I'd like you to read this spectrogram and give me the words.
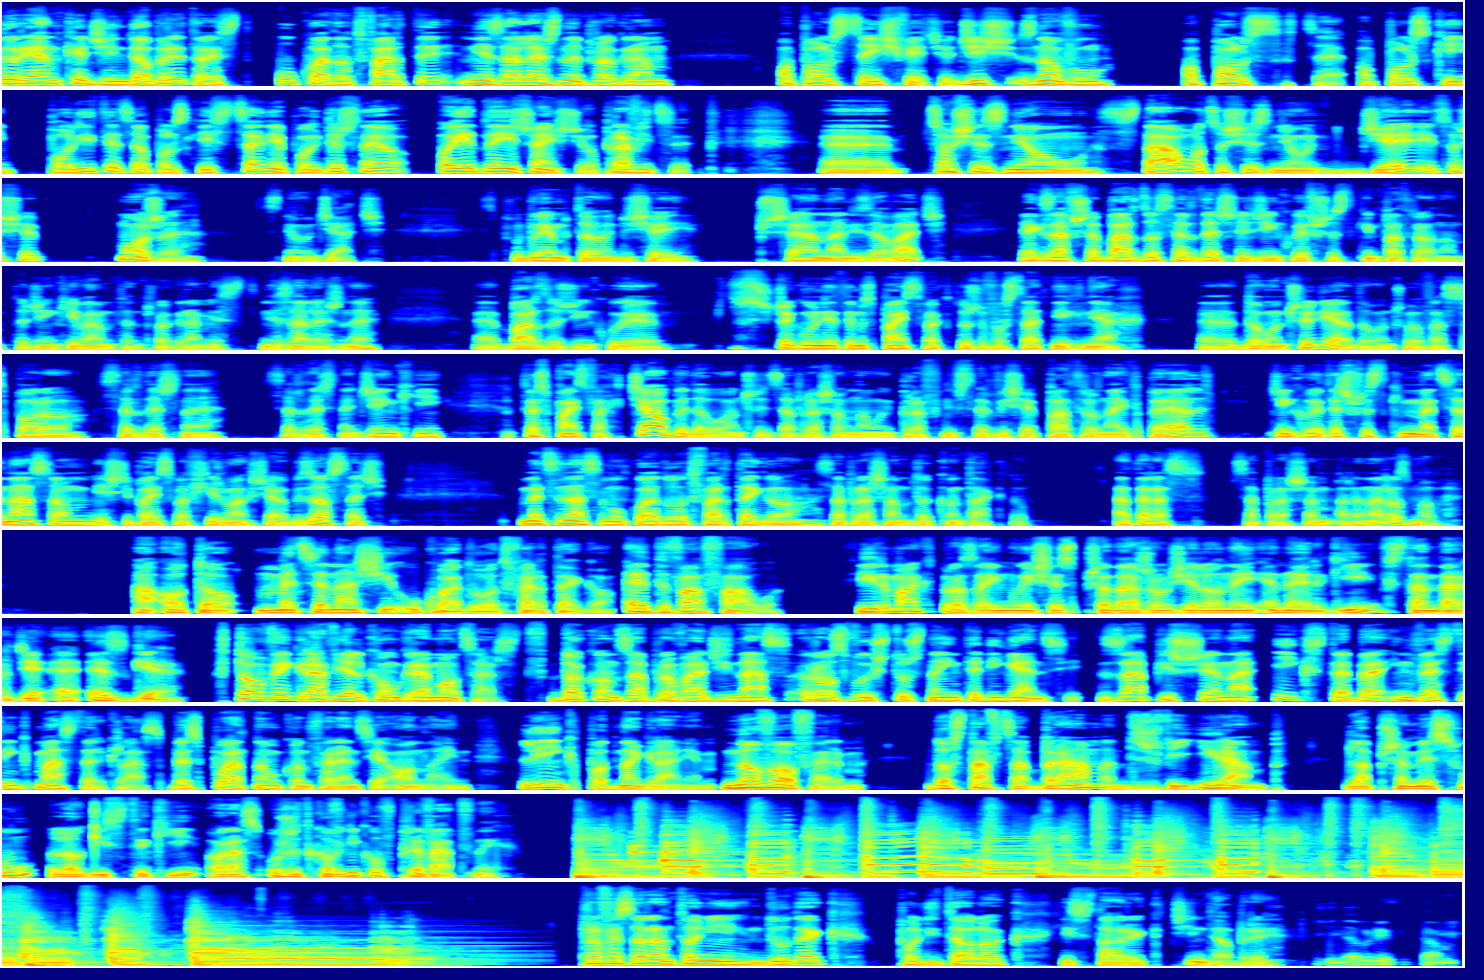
Igor Jankę, dzień dobry. To jest Układ Otwarty, niezależny program o Polsce i świecie. Dziś znowu o Polsce, o polskiej polityce, o polskiej scenie politycznej, o, o jednej części, o prawicy. E, co się z nią stało, co się z nią dzieje i co się może z nią dziać. Spróbujemy to dzisiaj przeanalizować. Jak zawsze bardzo serdecznie dziękuję wszystkim patronom. To dzięki wam ten program jest niezależny. E, bardzo dziękuję szczególnie tym z Państwa, którzy w ostatnich dniach E, dołączyli, a dołączyło Was sporo. Serdeczne, serdeczne dzięki. Kto z Państwa chciałby dołączyć, zapraszam na mój profil w serwisie patronite.pl. Dziękuję też wszystkim mecenasom. Jeśli Państwa firma chciałaby zostać mecenasem Układu Otwartego, zapraszam do kontaktu. A teraz zapraszam, ale na rozmowę. A oto mecenasi Układu Otwartego. E2V firma, która zajmuje się sprzedażą zielonej energii w standardzie ESG. Kto wygra wielką grę mocarstw? Dokąd zaprowadzi nas rozwój sztucznej inteligencji? Zapisz się na XTB Investing Masterclass, bezpłatną konferencję online. Link pod nagraniem. Nowoferm, dostawca bram, drzwi i ramp dla przemysłu, logistyki oraz użytkowników prywatnych. Profesor Antoni Dudek, politolog, historyk. Dzień dobry. Dzień dobry, witam.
